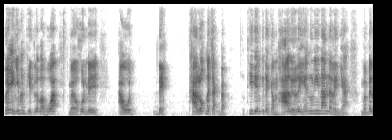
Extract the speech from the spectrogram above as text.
เฮ้ยอย่างนี้มันผิดหรือเปล่าเพราะว่าเหมือนคุณไปเอาเด็กทารกมาจากแบบที่เลี้ยงเด็กกำพร้าหรืออะไรอย่างเงี้ยนู่นนี่นั่นอะไรเงี้ย เหมือนเป็น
